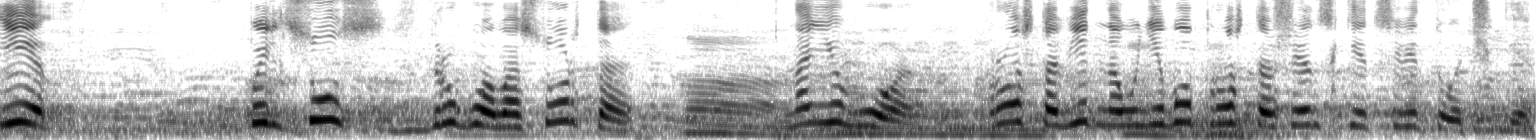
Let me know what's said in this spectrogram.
и пыльцу с другого сорта А, на него. Просто видно, у него просто женские цветочки.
